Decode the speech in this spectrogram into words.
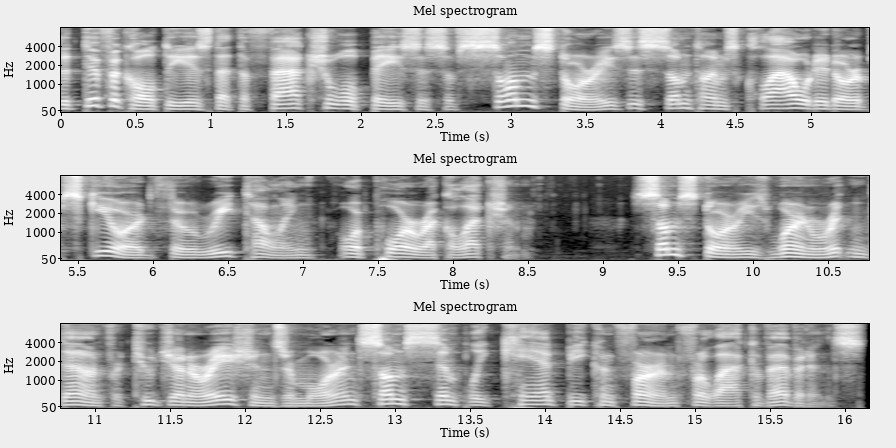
The difficulty is that the factual basis of some stories is sometimes clouded or obscured through retelling or poor recollection. Some stories weren't written down for two generations or more, and some simply can't be confirmed for lack of evidence.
